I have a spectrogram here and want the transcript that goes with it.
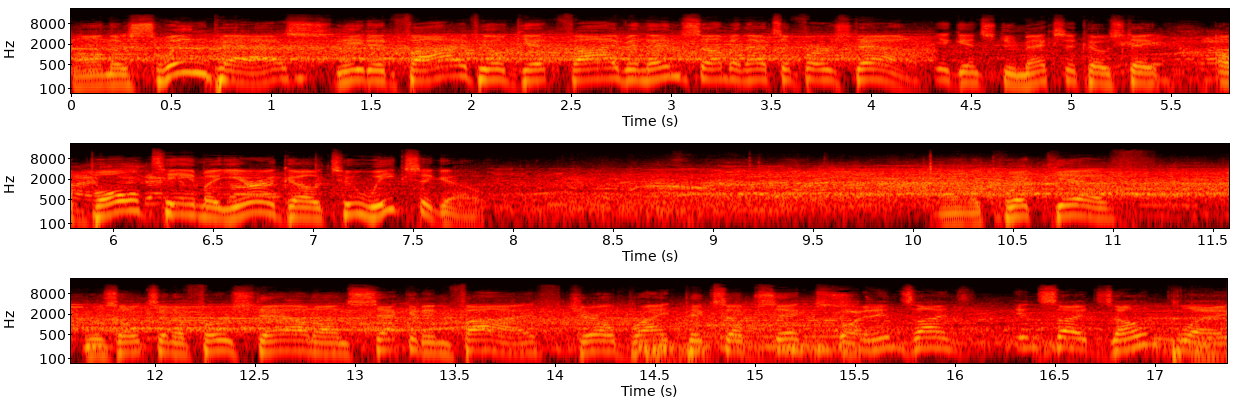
on the swing pass. Needed five. He'll get five and then some, and that's a first down. Against New Mexico State, a bowl team a year ago, two weeks ago. And a quick give results in a first down on second and five. Gerold Bright picks up six. An inside, inside zone play.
